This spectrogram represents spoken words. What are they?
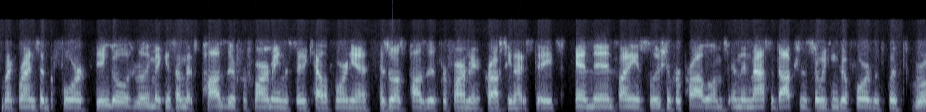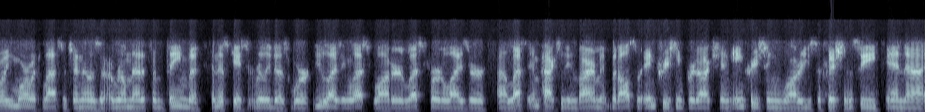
Like Ryan said before, the end goal is really making something that's positive for farming in the state of California, as well as positive for farming across the United States. And then finding a solution for problems and then mass adoption so we can go forward with, with growing more with less, which I know is a real Netafim theme, but in this case, it really does work. Utilizing less water, less fertilizer, uh, less impact to the environment, but also increasing production increasing water use efficiency and uh,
